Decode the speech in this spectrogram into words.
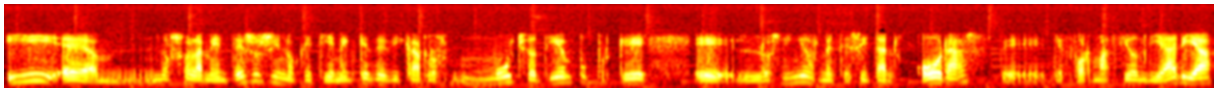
y eh, no solamente eso, sino que tienen que dedicarlos mucho tiempo porque eh, los niños necesitan horas de, formación diaria.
